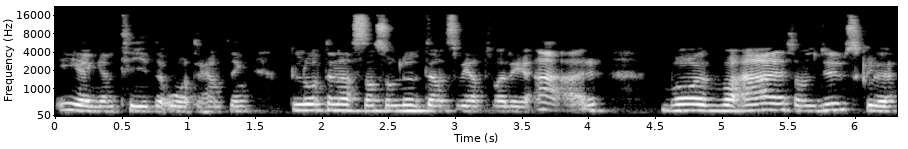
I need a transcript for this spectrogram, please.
egen tid och återhämtning. Det låter nästan som du inte ens vet vad det är. Vad, vad är det som du skulle...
